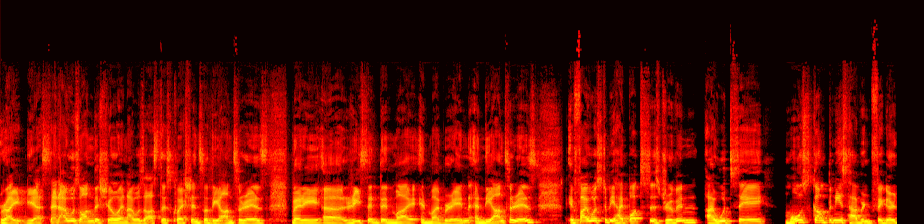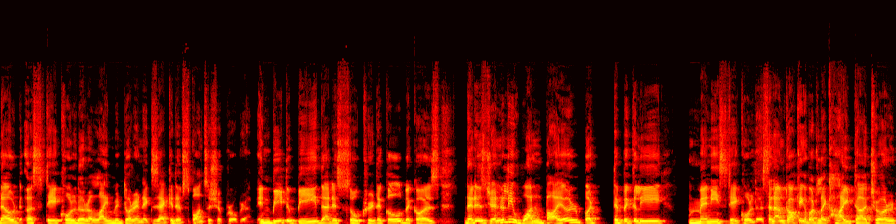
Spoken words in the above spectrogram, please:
Right. Yes. And I was on the show and I was asked this question. So the answer is very uh, recent in my in my brain. And the answer is, if I was to be hypothesis driven, I would say most companies haven't figured out a stakeholder alignment or an executive sponsorship program. In B2B, that is so critical because there is generally one buyer, but typically many stakeholders. And I'm talking about like high touch or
